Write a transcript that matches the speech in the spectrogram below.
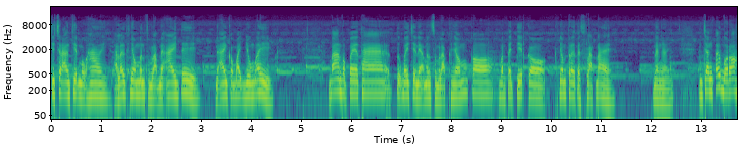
ជាច្រើនជាតិមកហើយឥឡូវខ្ញុំមិនសម្លាប់អ្នកឯងទេអ្នកឯងក៏បាច់យំអីបានប្រពែថាទោះបីជាអ្នកមិនសម្លាប់ខ្ញុំក៏បន្តិចទៀតក៏ខ្ញុំត្រូវតែស្លាប់ដែរហ្នឹងហើយអញ្ចឹងទៅបរោះ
